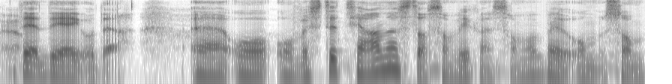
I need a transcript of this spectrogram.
Ja. Det, det er jo det. Og, og hvis det er tjenester som vi kan samarbeide om, som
